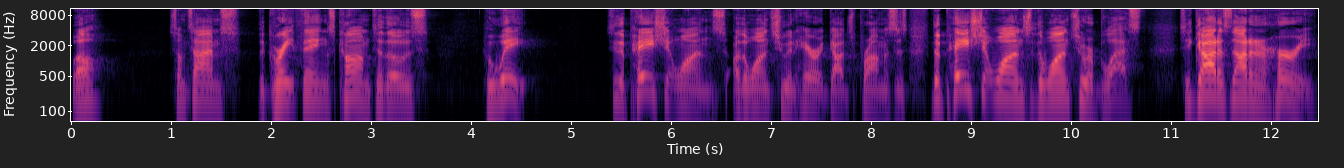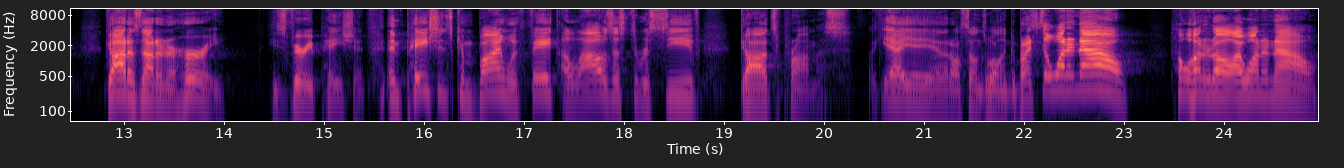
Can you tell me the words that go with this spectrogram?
Well, Sometimes the great things come to those who wait. See, the patient ones are the ones who inherit God's promises. The patient ones are the ones who are blessed. See, God is not in a hurry. God is not in a hurry. He's very patient. And patience combined with faith allows us to receive God's promise. Like, yeah, yeah, yeah, that all sounds well and good, but I still want it now. I want it all. I want it now.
